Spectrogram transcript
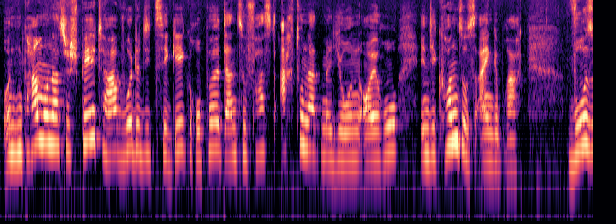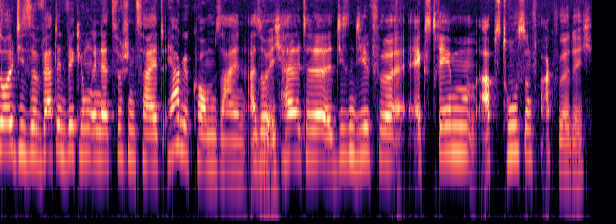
Und ein paar Monate später wurde die CG-Gruppe dann zu fast 800 Millionen Euro in die Konsus eingebracht. Wo soll diese Wertentwicklung in der Zwischenzeit hergekommen sein? Also ich halte diesen Deal für extrem abstrus und fragwürdig.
